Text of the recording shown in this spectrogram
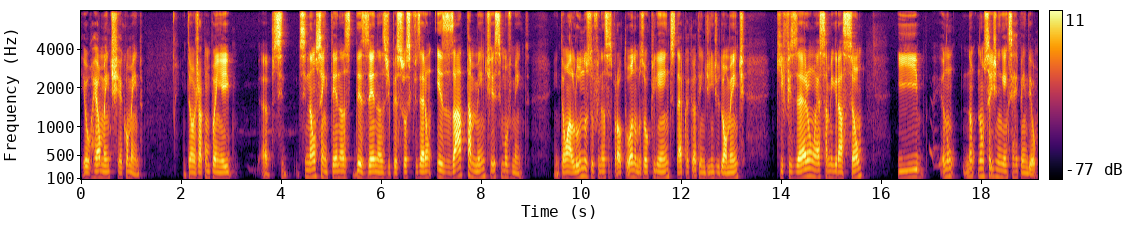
eu realmente recomendo. Então, eu já acompanhei, eh, se, se não centenas, dezenas de pessoas que fizeram exatamente esse movimento. Então, alunos do Finanças para Autônomos ou clientes, da época que eu atendi individualmente, que fizeram essa migração e eu não, não, não sei de ninguém que se arrependeu.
